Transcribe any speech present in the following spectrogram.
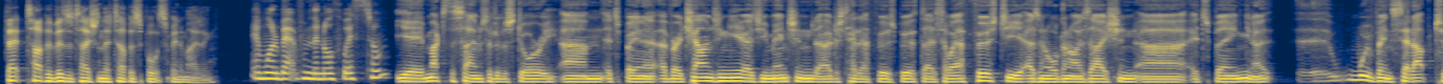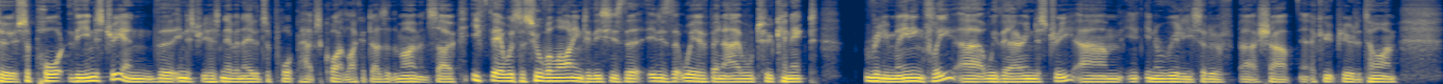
that type of visitation, that type of sport's been amazing. And what about from the northwest, Tom? Yeah, much the same sort of a story. Um, it's been a, a very challenging year, as you mentioned. Uh, just had our first birthday, so our first year as an organisation. Uh, it's been, you know. uh, We've been set up to support the industry, and the industry has never needed support, perhaps quite like it does at the moment. So, if there was a silver lining to this, is that it is that we have been able to connect really meaningfully uh, with our industry um, in, in a really sort of uh, sharp, acute period of time.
